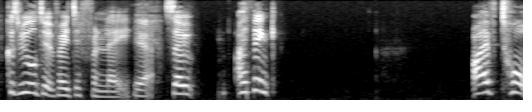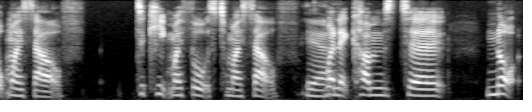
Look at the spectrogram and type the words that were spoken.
because we all do it very differently. Yeah. So I think I've taught myself to keep my thoughts to myself Yeah. when it comes to not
